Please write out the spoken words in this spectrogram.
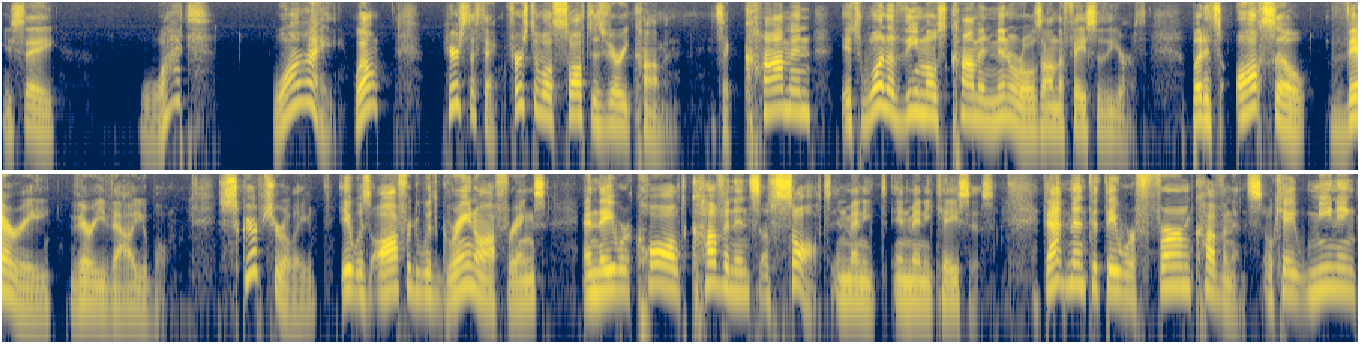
You say, what? Why? Well, here's the thing. First of all, salt is very common. It's a common, it's one of the most common minerals on the face of the earth, but it's also very, very valuable. Scripturally, it was offered with grain offerings and they were called covenants of salt in many in many cases. That meant that they were firm covenants, okay? Meaning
